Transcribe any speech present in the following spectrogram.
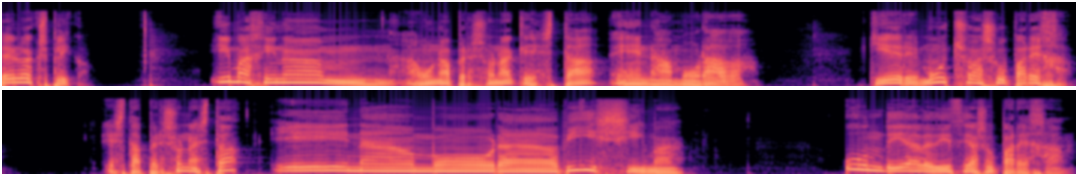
Te lo explico. Imagina mm, a una persona que está enamorada. Quiere mucho a su pareja. Esta persona está enamoradísima. Un día le dice a su pareja,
